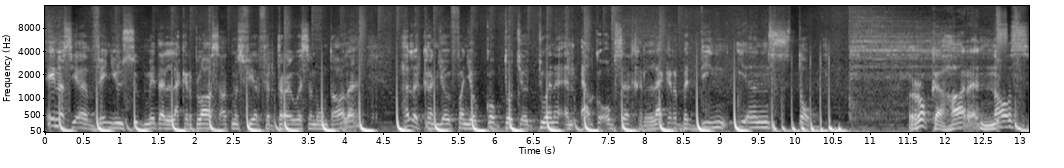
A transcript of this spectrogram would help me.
En as jy een venue soek met een lekker plaas atmosfeer vertrouwens en onthalen, Hulle kan jou van jou kop tot jou tone in elke opzicht lekker bedien een stop. Rokke, hare, naals,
